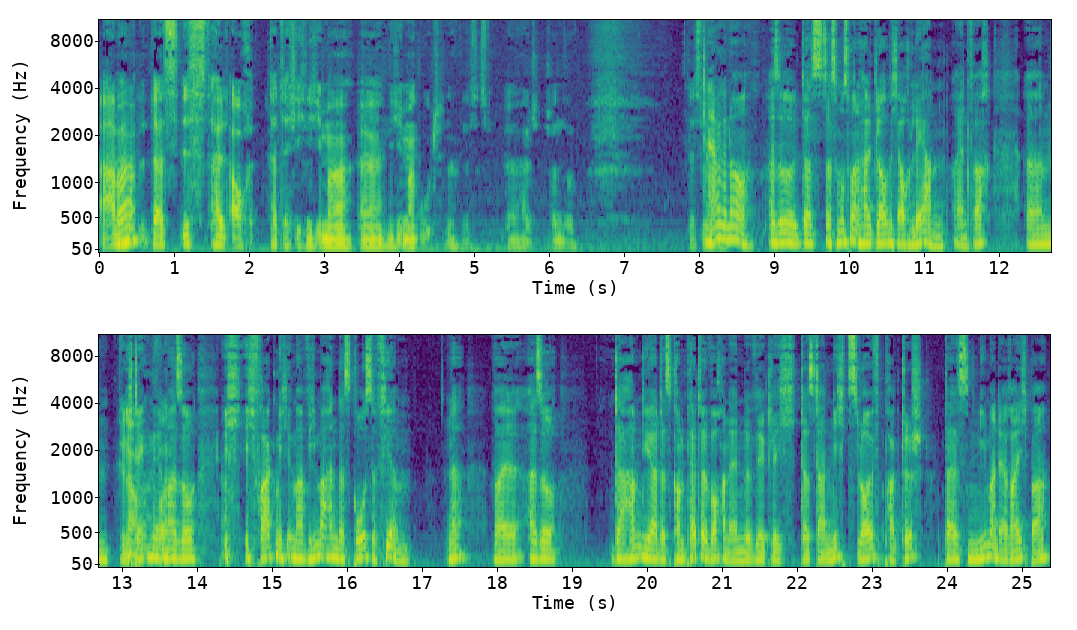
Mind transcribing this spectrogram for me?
Aber mhm. das ist halt auch tatsächlich nicht immer, äh, nicht immer gut. Ne? Das ist äh, halt schon so. Deswegen. Ja, genau. Also das, das muss man halt, glaube ich, auch lernen einfach. Ähm, genau, ich denke mir voll. immer so, ja. ich, ich frage mich immer, wie machen das große Firmen? Ne? Weil, also, da haben die ja das komplette Wochenende wirklich, dass da nichts läuft praktisch. Da ist niemand erreichbar.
